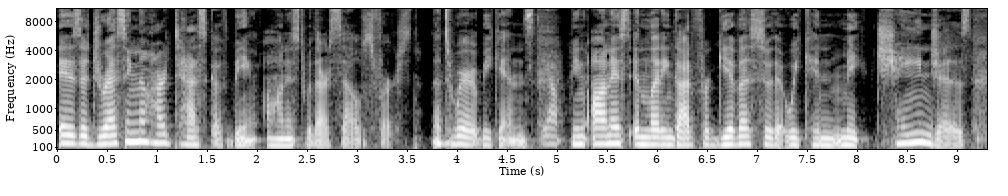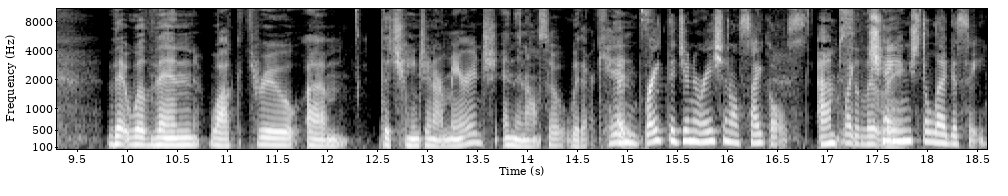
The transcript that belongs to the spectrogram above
is addressing the hard task of being honest with ourselves first. That's mm-hmm. where it begins. Yeah. Being honest and letting God forgive us so that we can make changes that will then walk through um, the change in our marriage and then also with our kids and break the generational cycles. Absolutely. Like change the legacy.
